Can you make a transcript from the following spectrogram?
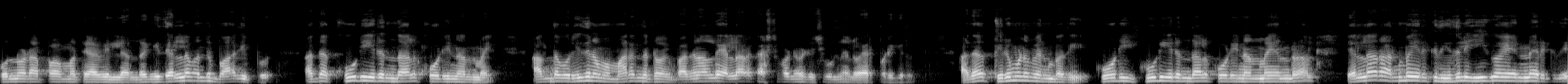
பொண்ணோட அப்பா அம்மா தேவையில்லைன்றாங்க இதெல்லாம் வந்து பாதிப்பு. அதான் கூடியிருந்தாலும் கோடி நன்மை. அந்த ஒரு இது நம்ம மறந்துட்டோம். இப்போ அதனால தான் எல்லாரும் கஷ்டப்பட வேண்டிய சூழ்நிலை ஏற்படுகிறது. அதாவது திருமணம் என்பது கோடி கூடியிருந்தாலும் கோடி நன்மை என்றால் எல்லாரும் அன்பை இருக்குது. இதில் ஈகோ என்ன இருக்குது?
